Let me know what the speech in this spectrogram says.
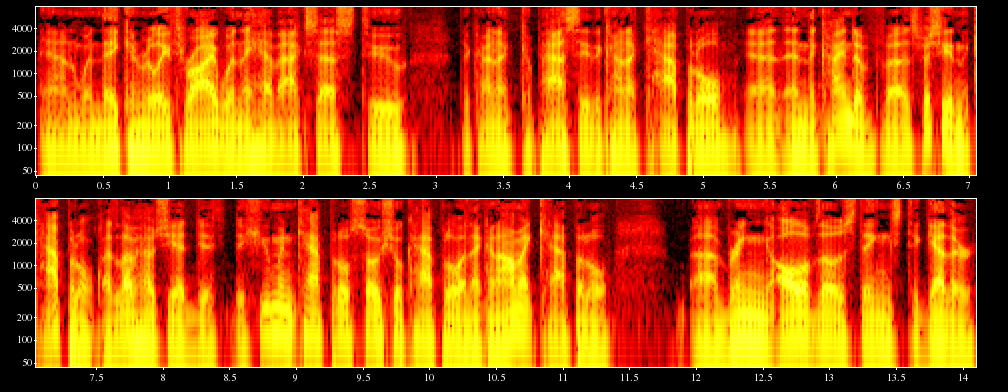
And when they can really thrive, when they have access to the kind of capacity, the kind of capital, and, and the kind of, uh, especially in the capital, I love how she had the, the human capital, social capital, and economic capital, uh, bringing all of those things together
